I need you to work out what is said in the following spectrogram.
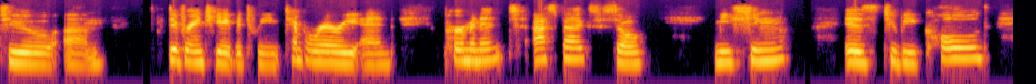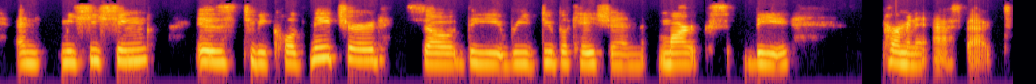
to um, differentiate between temporary and permanent aspects. So Mixing is to be cold, and Mixixing is to be cold natured. So the reduplication marks the permanent aspect.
